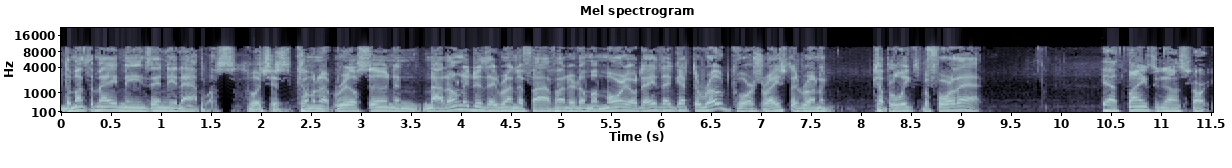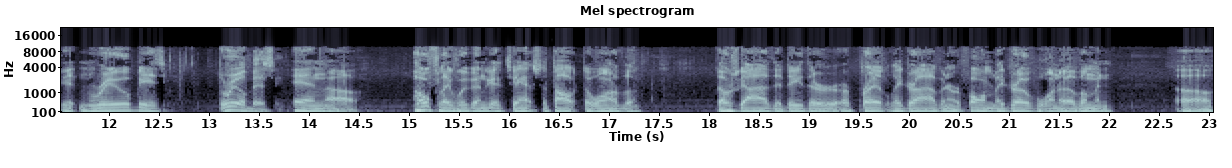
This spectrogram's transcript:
the month of May means Indianapolis, which is coming up real soon. And not only do they run the 500 on Memorial Day, they've got the road course race they run a couple of weeks before that. Yeah, things are going to start getting real busy. Real busy. And uh, hopefully we're going to get a chance to talk to one of the those guys that either are presently driving or formerly drove one of them. And uh,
